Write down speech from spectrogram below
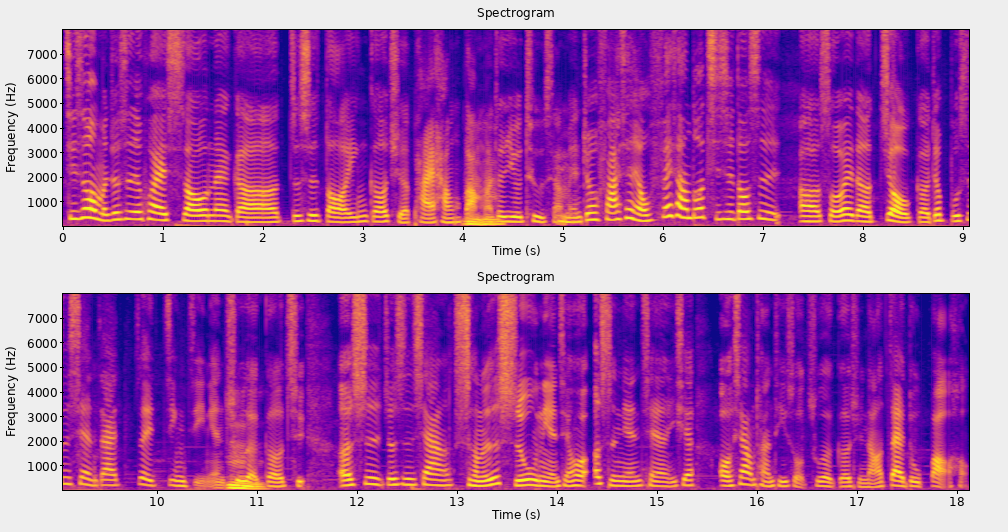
其实我们就是会搜那个就是抖音歌曲的排行榜嘛，嗯、就 YouTube 上面就发现有非常多，其实都是呃所谓的旧歌，就不是现在最近几年出的歌曲，嗯、而是就是像可能是十五年前或二十年前一些偶像团体所出的歌曲，然后再度爆红，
